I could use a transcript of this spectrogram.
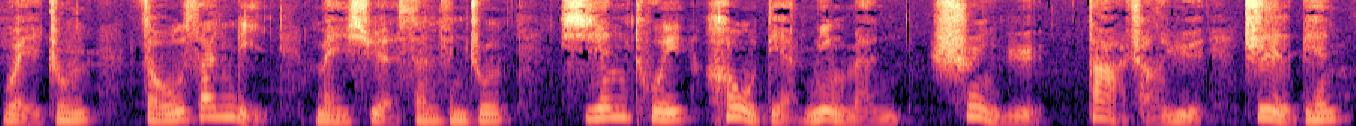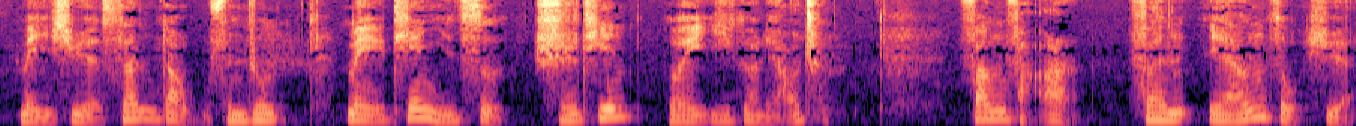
尾中走三里每穴三分钟，先推后点命门肾俞大肠俞至边每穴三到五分钟，每天一次，十天为一个疗程。方法二分两组穴，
